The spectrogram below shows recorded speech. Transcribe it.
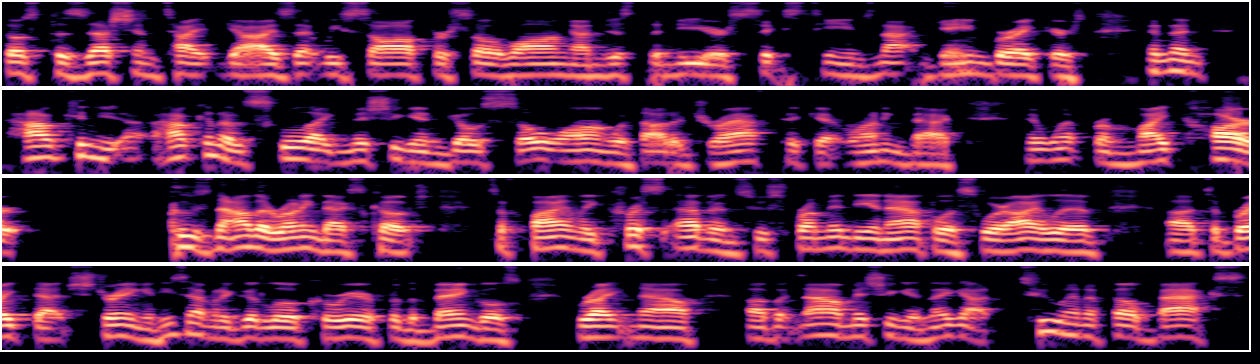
those possession type guys that we saw for so long on just the New Year's Six teams, not game breakers. And then how can you how can a school like Michigan go so long without a draft pick at running back? It went from Mike Hart who's now their running backs coach, to finally Chris Evans, who's from Indianapolis, where I live, uh, to break that string. And he's having a good little career for the Bengals right now. Uh, but now Michigan, they got two NFL backs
